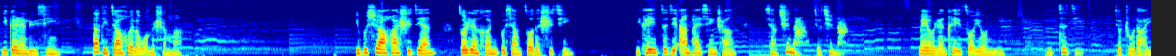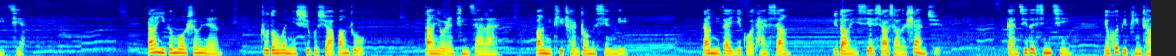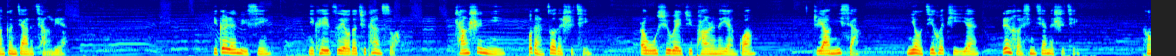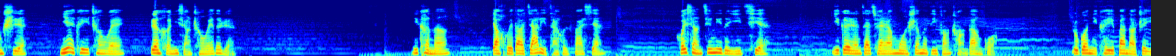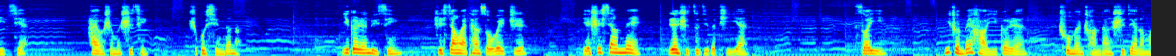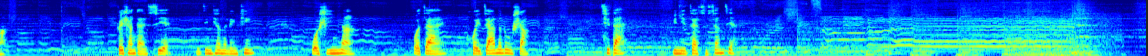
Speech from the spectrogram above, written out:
一个人旅行到底教会了我们什么？你不需要花时间做任何你不想做的事情，你可以自己安排行程，想去哪就去哪，没有人可以左右你，你自己就主导一切。当一个陌生人主动问你需不需要帮助，当有人停下来帮你提沉重的行李，当你在异国他乡遇到一些小小的善举，感激的心情。也会比平常更加的强烈。一个人旅行，你可以自由的去探索，尝试你不敢做的事情，而无需畏惧旁人的眼光。只要你想，你有机会体验任何新鲜的事情。同时，你也可以成为任何你想成为的人。你可能要回到家里才会发现，回想经历的一切。一个人在全然陌生的地方闯荡过。如果你可以办到这一切，还有什么事情是不行的呢？一个人旅行，是向外探索未知，也是向内认识自己的体验。所以，你准备好一个人出门闯荡世界了吗？非常感谢你今天的聆听，我是英娜，我在。回家的路上，期待与你再次相见。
